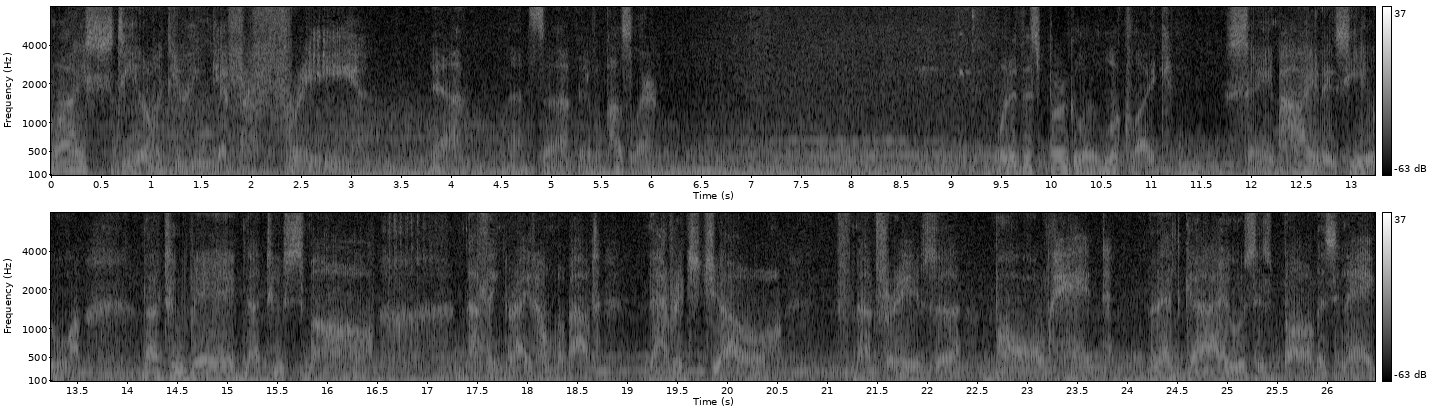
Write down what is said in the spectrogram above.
why steal what you can get for free? Yeah, that's a bit of a puzzler. What did this burglar look like? Same height as you. Not too big, not too small. Nothing to write home about. average Joe. If not for his, uh, bald head. That guy was as bald as an egg.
